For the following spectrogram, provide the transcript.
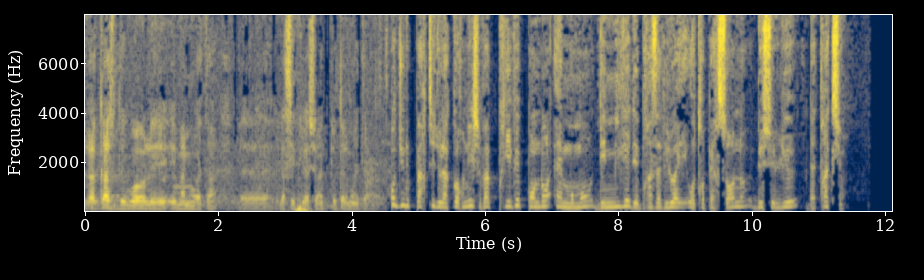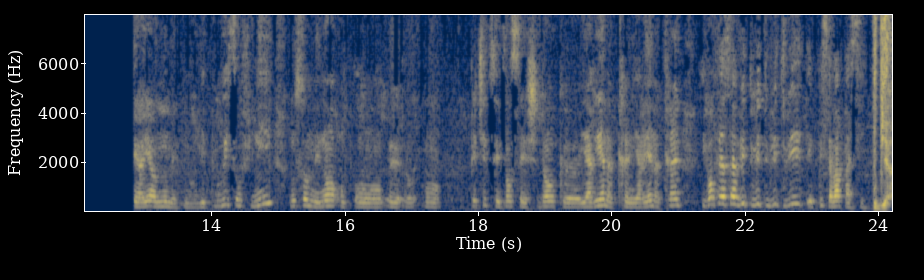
La case de Gaulle et, et Mamiwata, euh, la circulation est totalement interdite. D'une partie de la corniche va priver pendant un moment des milliers de Brazzavillois et autres personnes de ce lieu d'attraction. Derrière nous maintenant, les pluies sont finies, nous sommes maintenant en, en- euh, en petite saison sèche, donc il n'y a rien à craindre, il n'y a rien à craindre. Ils vont faire ça vite, vite, vite, vite, et puis ça va passer. Ou bien,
